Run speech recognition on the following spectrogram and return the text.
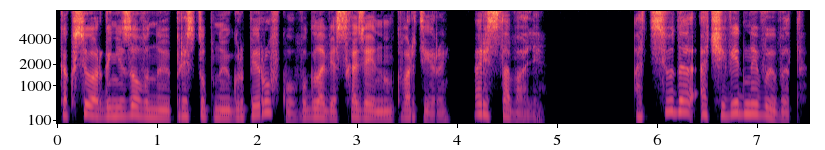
как всю организованную преступную группировку во главе с хозяином квартиры арестовали. Отсюда очевидный вывод.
